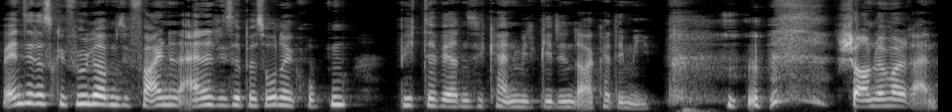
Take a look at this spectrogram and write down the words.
Wenn Sie das Gefühl haben, Sie fallen in eine dieser Personengruppen, bitte werden Sie kein Mitglied in der Akademie. Schauen wir mal rein.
